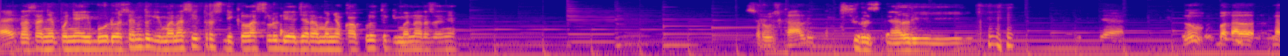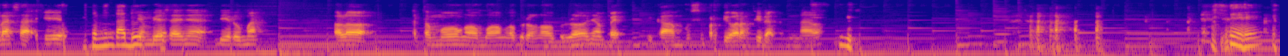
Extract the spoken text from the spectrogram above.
Eh? Rasanya punya ibu dosen tuh gimana sih? Terus di kelas lu diajar sama nyokap lu itu gimana rasanya? Seru sekali. Seru sekali. Ya. Lu bakal ngerasain kita minta duit yang biasanya di rumah kalau ketemu ngomong ngobrol-ngobrol nyampe di kampus seperti orang tidak kenal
